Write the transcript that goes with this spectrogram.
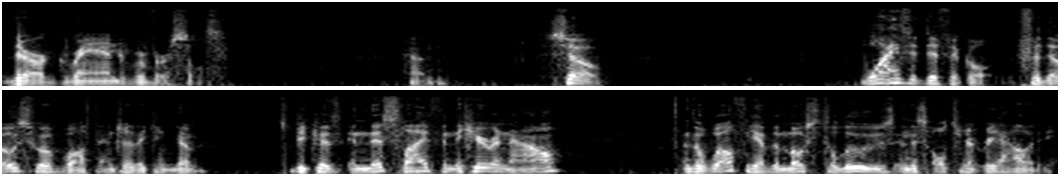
there are grand reversals. Um, so, why is it difficult for those who have wealth to enter the kingdom? It's because in this life, in the here and now, the wealthy have the most to lose in this alternate reality.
